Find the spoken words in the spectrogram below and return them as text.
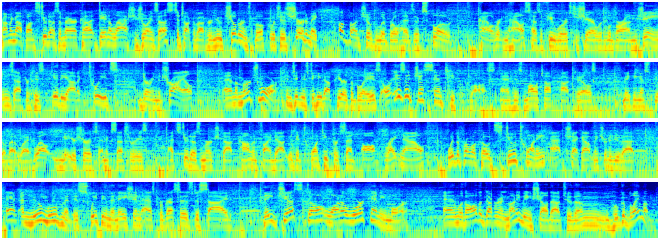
Coming up on Stu Does America, Dana Loesch joins us to talk about her new children's book, which is sure to make a bunch of liberal heads explode. Kyle Rittenhouse has a few words to share with LeBron James after his idiotic tweets during the trial. And the merch war continues to heat up here at the Blaze, or is it just Santifa Claus and his Molotov cocktails making us feel that way? Well, you can get your shirts and accessories at studosmerch.com and find out. You'll get 20% off right now with the promo code STU20 at checkout. Make sure to do that. And a new movement is sweeping the nation as progressives decide they just don't want to work anymore. And with all the government money being shelled out to them, who can blame them?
